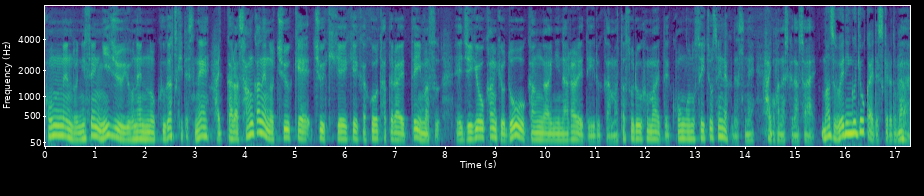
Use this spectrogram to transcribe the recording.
今年度2024年の9月期ですね、はい、から3か年の中継、中期経営計画を立てられています。え事業環境どうお考えになられているか、またそれを踏まえて今後の成長戦略ですね、はい、お話しください。まず、ウェディング業界ですけれども、はい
